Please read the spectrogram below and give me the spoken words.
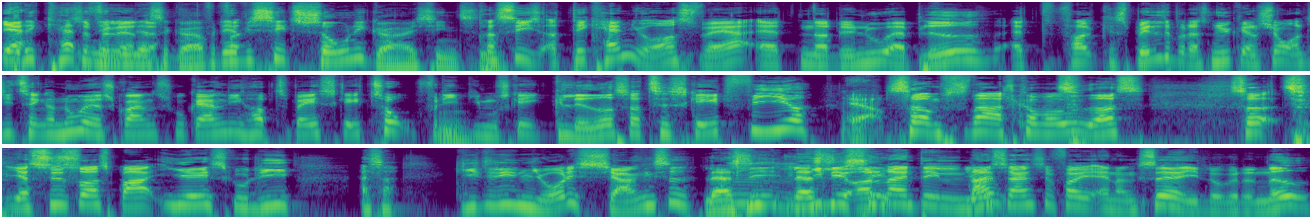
Ja, for det kan selvfølgelig lade sig gøre, for det har vi set Sony gøre i sin tid. Præcis, og det kan jo også være, at når det nu er blevet, at folk kan spille det på deres nye generation, og de tænker, nu vil jeg sgu gerne, skulle gerne lige hoppe tilbage i Skate 2, fordi mm. de måske glæder sig til Skate 4, Ja. som snart kommer ud også. Så jeg synes også bare, EA skulle lige, altså, Giv det lige en jordisk chance. Lad os lige, lad os Giv lige online-delen en jordisk chance, for at I annoncerer, at I lukker det ned.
